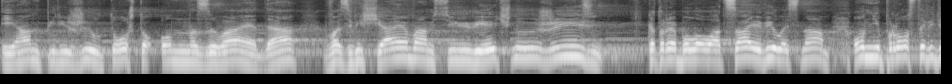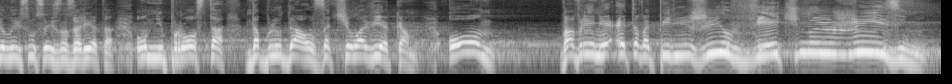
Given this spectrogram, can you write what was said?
Иоанн пережил то, что он называет, да, «возвещаем вам сию вечную жизнь» которая была у Отца, явилась нам. Он не просто видел Иисуса из Назарета, он не просто наблюдал за человеком, он во время этого пережил вечную жизнь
